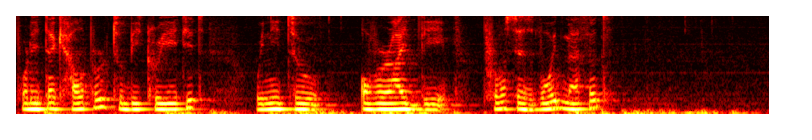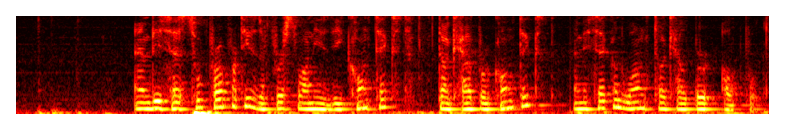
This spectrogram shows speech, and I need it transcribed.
For the tag helper to be created, we need to override the process void method. And this has two properties. The first one is the context, tag helper context, and the second one, tag helper output.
